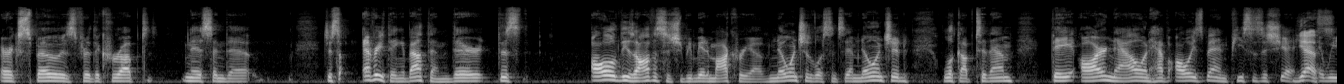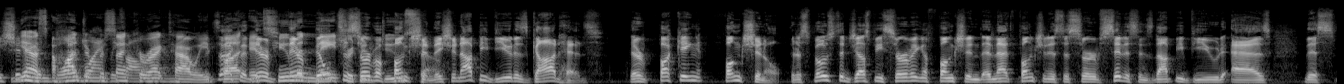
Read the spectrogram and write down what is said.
are exposed for the corruptness and the just everything about them. They're this all of these offices should be made a mockery of. No one should listen to them. No one should look up to them. They are now and have always been pieces of shit. Yes, and we shouldn't yes, have been blind- 100% correct, them. Howie. Exactly. But They're, it's human they're built nature to serve a function. so. They should not be viewed as godheads. They're fucking functional. They're supposed to just be serving a function, and that function is to serve citizens, not be viewed as this,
